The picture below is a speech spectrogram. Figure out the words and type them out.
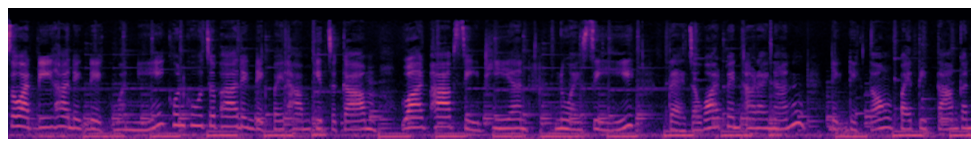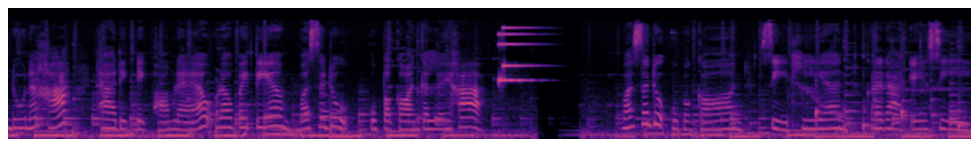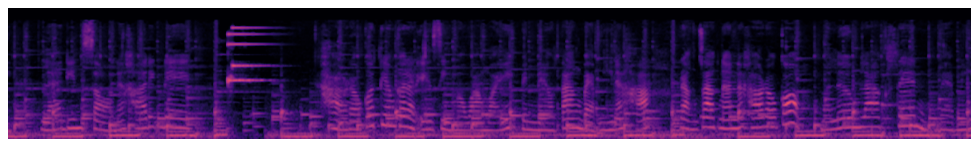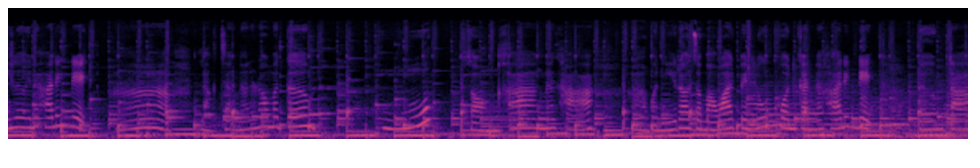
สวัสดีค่ะเด็กๆ วันนี้คุณครูจะพาเด็กๆ ไปทำกิจกรรม วาดภาพสีเทียน หน่วยสี แต่จะวาดเป็นอะไรนั้น เด็กๆต้องไปติดตามกันดูนะคะ ถ้าเด็กๆพร้อมแล้ว เราไปเตรียมวัสดุอุปกรณ์กันเลยค่ะ วัสดุอุปกรณ์ สีเทียน กระดาษ A4 และดินสอนะคะเด็กๆ ค่ะเราก็เตรียมกระดาษ A4 มาวางไว้เป็นแนวตั้งแบบนี้นะคะ หลังจากนั้นนะคะเราก็มาเริ่มลากเส้นแบบนี้เลยนะคะเด็กๆ หลังจากนั้นเรามาเติมหูสองข้างนะคะวันนี้เราจะมาวาดเป็นรูปคนกันนะคะเด็กๆ เติมตา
